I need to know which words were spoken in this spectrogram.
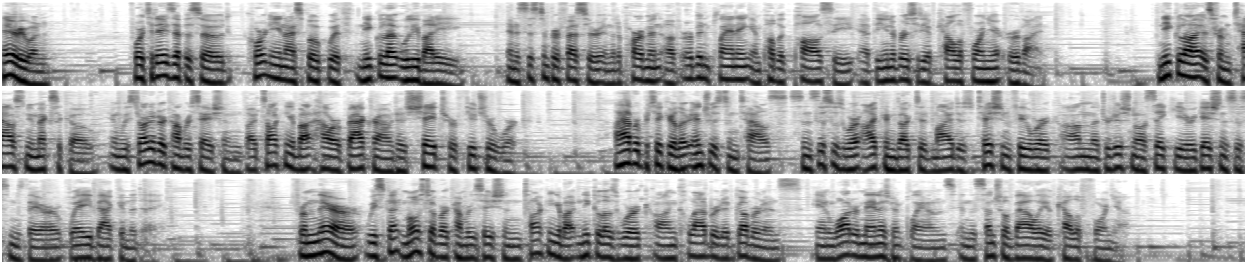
Hey everyone. For today's episode, Courtney and I spoke with Nicola Ulibarri, an assistant professor in the Department of Urban Planning and Public Policy at the University of California, Irvine. Nicola is from Taos, New Mexico, and we started our conversation by talking about how her background has shaped her future work. I have a particular interest in Taos since this is where I conducted my dissertation fieldwork on the traditional acequia irrigation systems there way back in the day. From there, we spent most of our conversation talking about Nicola's work on collaborative governance and water management plans in the Central Valley of California.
